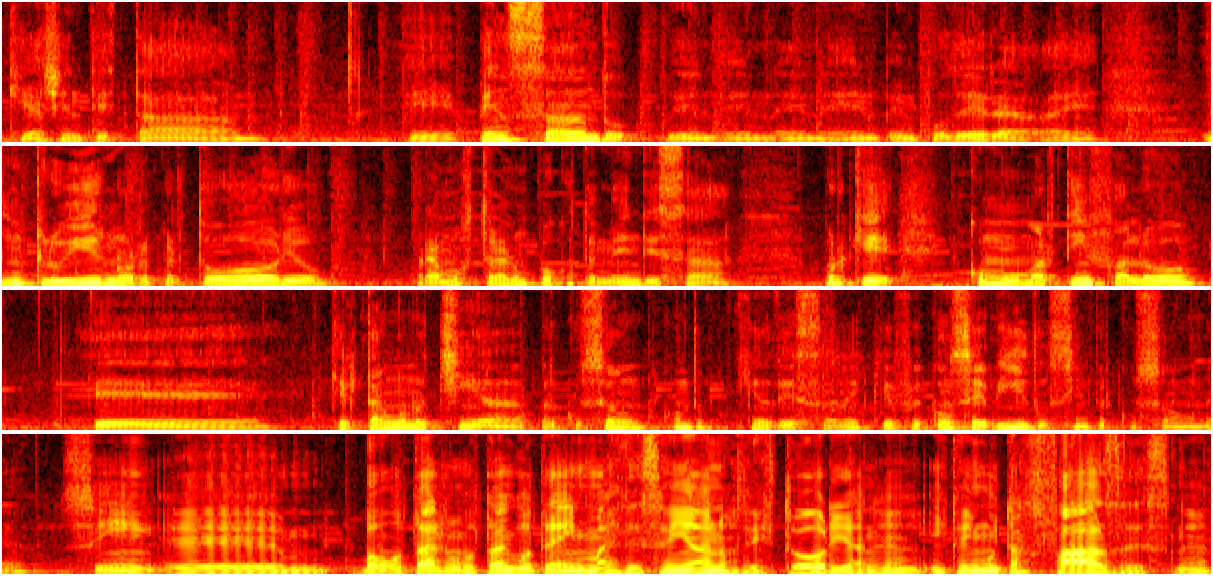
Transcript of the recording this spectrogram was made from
que a gente está eh, pensando em, em- em- em- poder eh, incluir no repertório para mostrar um pouco também dessa porque como o Martim falou eh, que o tango não tinha percussão conta um pouquinho dessa né que foi concebido sem percussão né Sim, é, bom, o tango, o tango tem mais de 100 anos de história, né? E tem muitas fases, né?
